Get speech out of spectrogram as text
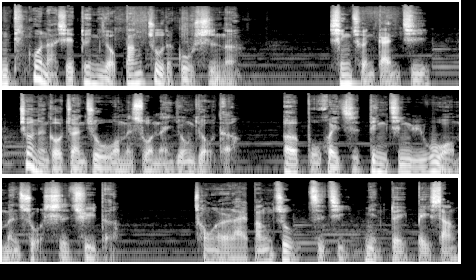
你听过哪些对你有帮助的故事呢？心存感激，就能够专注我们所能拥有的，而不会只定睛于我们所失去的，从而来帮助自己面对悲伤。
